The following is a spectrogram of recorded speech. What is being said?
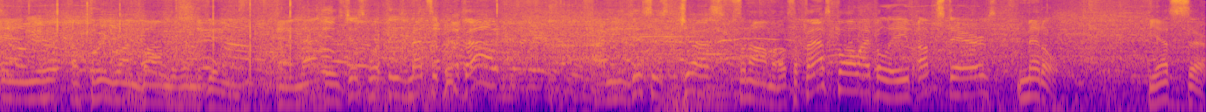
And you hit a three-run bomb to win the game. And that is just what these Mets have been about. I mean, this is just phenomenal. It's a fastball, I believe, upstairs, middle. Yes, sir.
